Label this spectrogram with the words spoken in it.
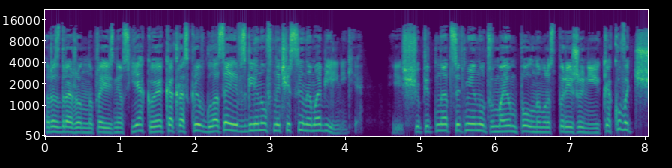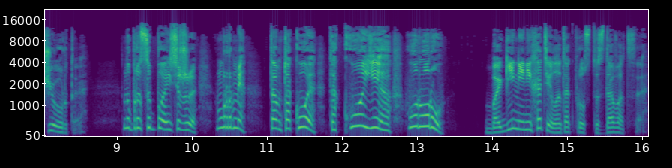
раздраженно произнес я, кое-как раскрыв глаза и взглянув на часы на мобильнике. «Еще пятнадцать минут в моем полном распоряжении. Какого черта?» «Ну просыпайся же! Мурмя! Там такое! Такое! Уруру!» Богиня не хотела так просто сдаваться.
